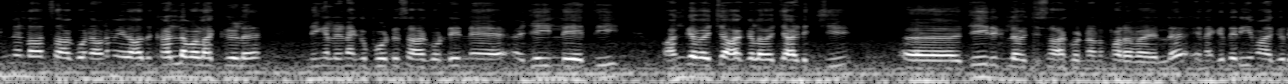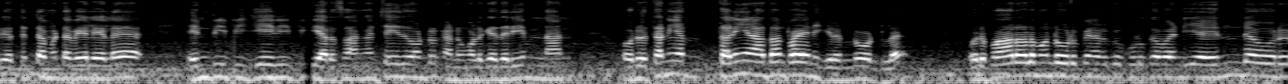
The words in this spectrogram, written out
இன்னும் நான் சாக்கொண்டாலும் ஏதாவது கள்ள வழக்குல நீங்கள் எனக்கு போட்டு சாக்கொண்டு என்ன ஜெயிலில் ஏற்றி அங்கே வச்சு ஆக்களை வச்சு அடித்து ஜெயிலுக்குள்ள வச்சு சாக்கொண்டாலும் பரவாயில்லை. எனக்கு தெரியும் அதுக்குரிய திட்டமிட்ட வேலையில் என்பிபி ஜேவிபி அரசாங்கம் செய்து கொண்டிருக்கேன் உங்களுக்கு தெரியும் நான் ஒரு தனியாக தனியாக தான் பயணிக்கிறேன் ரோட்டில் ஒரு பாராளுமன்ற உறுப்பினருக்கு கொடுக்க வேண்டிய எந்த ஒரு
